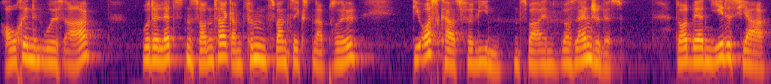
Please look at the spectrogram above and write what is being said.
Auch in den USA wurde letzten Sonntag am 25. April die Oscars verliehen, und zwar in Los Angeles. Dort werden jedes Jahr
